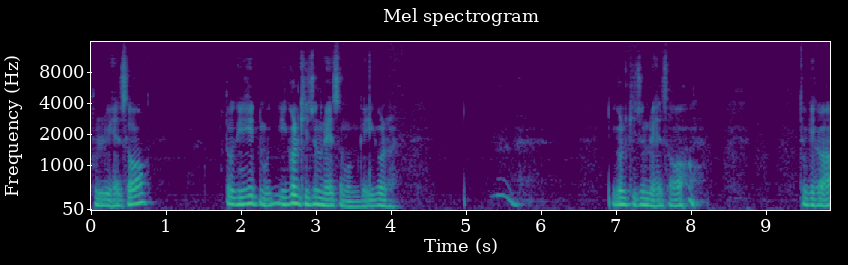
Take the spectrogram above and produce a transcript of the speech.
분류해서 또 이게 뭐 이걸 기준으로 해서 뭡니까? 이걸 이걸 기준으로 해서 두 개가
